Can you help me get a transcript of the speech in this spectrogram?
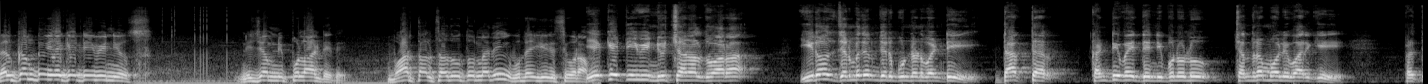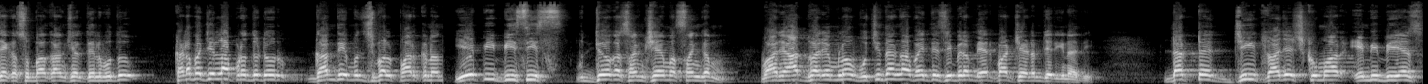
Welcome to AK TV news. నిజం నిప్పు లాంటిది. వార్తలు చదువుతున్నది Udayagiri Sivaram. AK TV news channel ద్వారా ఈరోజు జన్మదినం జరుపుకుంటున్నటువంటి డాక్టర్ కంటి వైద్య నిపుణులు చంద్రమౌళి వారికి ప్రత్యేక శుభాకాంక్షలు తెలుపుతూ కడప జిల్లా ప్రొద్దుటూరు గాంధీ మున్సిపల్ పార్క్ నందు ఏపీబీసీ ఉద్యోగ సంక్షేమ సంఘం వారి ఆధ్వర్యంలో ఉచితంగా వైద్య శిబిరం ఏర్పాటు చేయడం జరిగినది. Doctor G Rajesh Kumar MBBS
